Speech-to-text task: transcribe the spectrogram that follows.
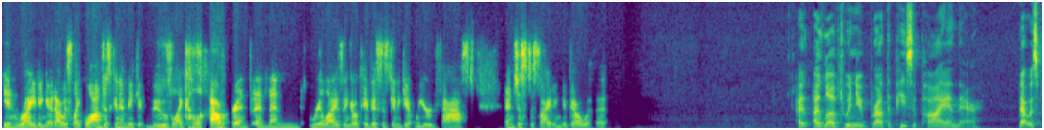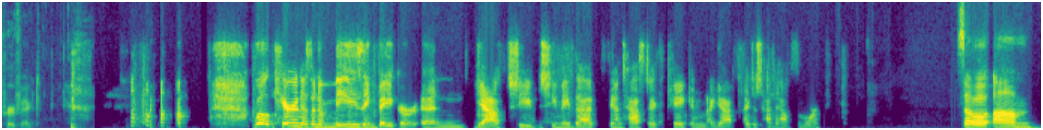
in writing it, I was like, well, I'm just going to make it move like a labyrinth and then realizing, okay, this is going to get weird fast and just deciding to go with it. I, I loved when you brought the piece of pie in there that was perfect. well, Karen is an amazing baker, and yeah, she she made that fantastic cake, and uh, yeah, I just had to have some more. So um,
